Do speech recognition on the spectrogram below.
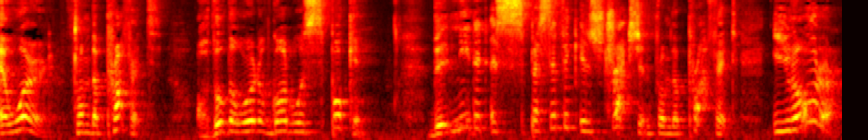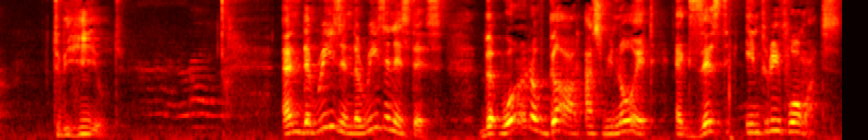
a word from the prophet. Although the word of God was spoken, they needed a specific instruction from the prophet in order to be healed. And the reason, the reason is this the word of God as we know it exists in three formats.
